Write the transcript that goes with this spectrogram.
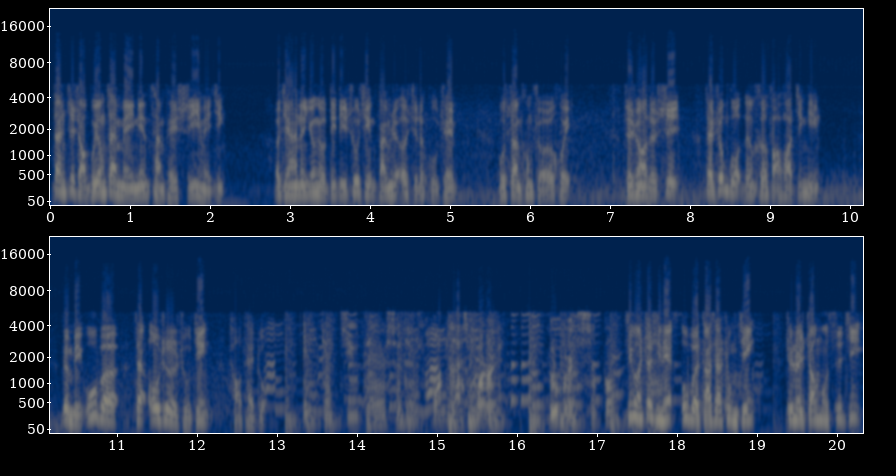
但至少不用再每年惨赔十亿美金，而且还能拥有滴滴出行百分之二十的股权， 不算空手而回。最重要的是，在中国能合法化经营，更比 Uber 在欧洲的处境好太多。尽管这几年 Uber 砸下重金，针对招募司机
